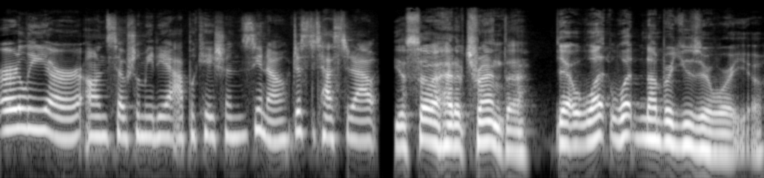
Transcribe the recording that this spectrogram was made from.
earlier on social media applications, you know, just to test it out. You're so ahead of trend there. Yeah, what what number user were you?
